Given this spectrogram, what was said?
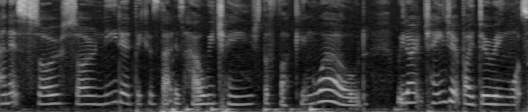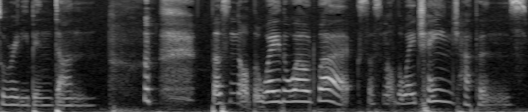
and it's so, so needed because that is how we change the fucking world. We don't change it by doing what's already been done. That's not the way the world works. That's not the way change happens.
